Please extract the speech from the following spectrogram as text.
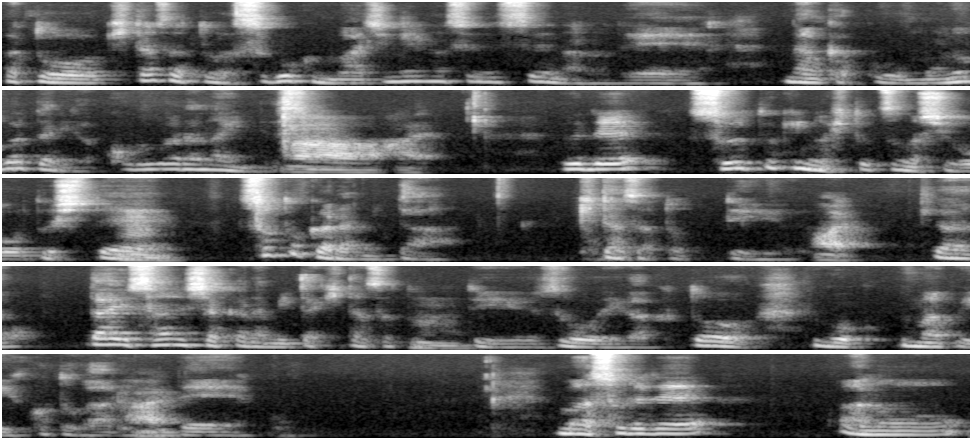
うん、あと、北里はすごく真面目な先生なので、なんかこう物語が転がらないんですよ。はい、それで、そういう時の一つの手法として、うん、外から見た北里っていう、はい、第三者から見た北里っていう像を描くと、ううまくいくことがあるので、はい、まあそれで、あの、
